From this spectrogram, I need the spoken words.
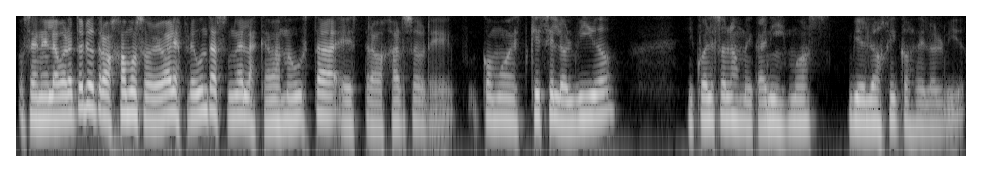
o sea, en el laboratorio trabajamos sobre varias preguntas. Una de las que más me gusta es trabajar sobre cómo es, qué es el olvido y cuáles son los mecanismos biológicos del olvido.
